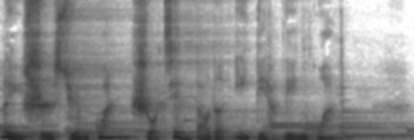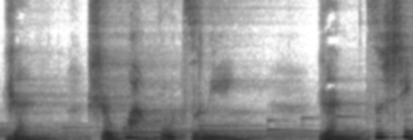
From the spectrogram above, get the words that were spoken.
类似玄关所见到的一点灵光，人是万物之灵，人之性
